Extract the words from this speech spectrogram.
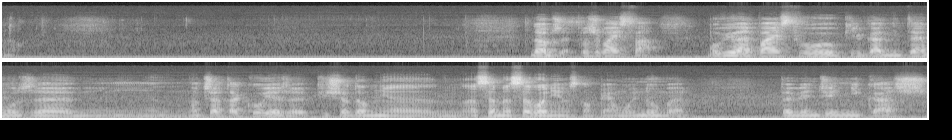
No. Dobrze, proszę Państwa. Mówiłem Państwu kilka dni temu, że mm, znaczy atakuję, że pisze do mnie SMS-owo, nie wiem skąd miał mój numer, pewien dziennikarz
